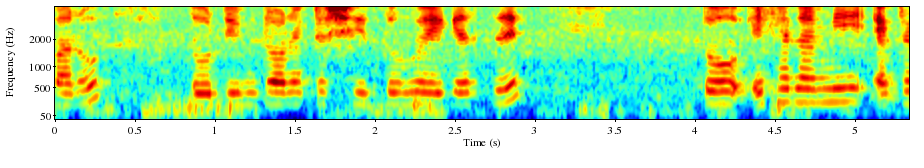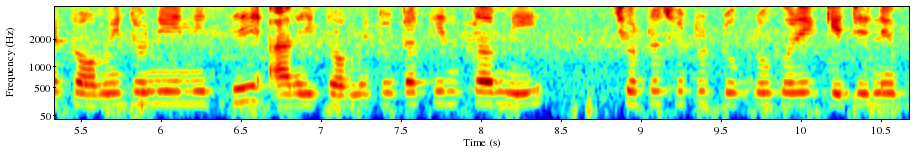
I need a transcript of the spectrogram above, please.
পারো। তো ডিমটা অনেকটা সিদ্ধ হয়ে গেছে। তো এখানে আমি একটা টমেটো নিয়ে নিছি, আর এই টমেটোটা কিন্তু আমি ছোট ছোট টুকরো করে কেটে নেব।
